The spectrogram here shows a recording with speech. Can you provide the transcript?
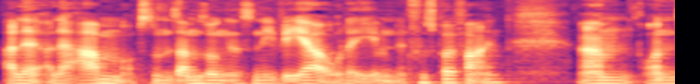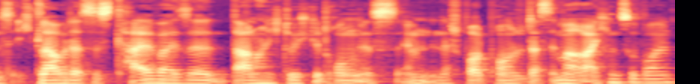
alle alle haben ob es nun Samsung ist Nivea oder eben ein Fußballverein und ich glaube dass es teilweise da noch nicht durchgedrungen ist, in der Sportbranche das immer erreichen zu wollen.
